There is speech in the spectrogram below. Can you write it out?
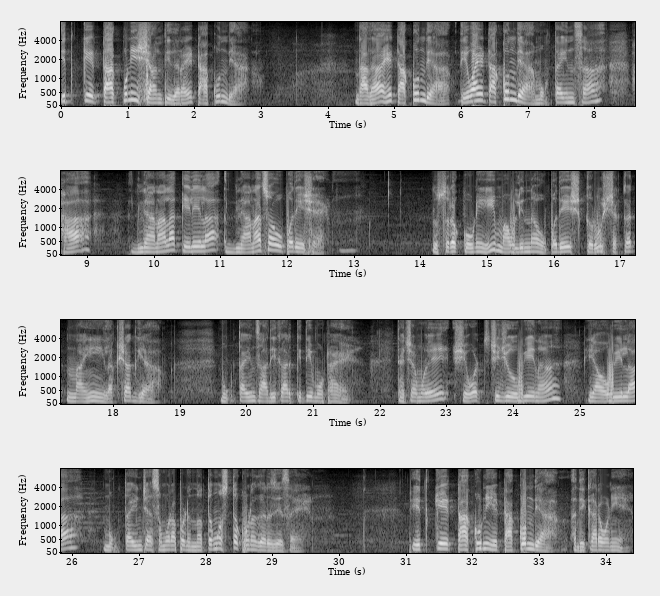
इतके टाकूनही शांती जरा हे टाकून द्या. दादा हे टाकून द्या. देवा हे टाकून द्या. मुक्ताईंचा हा ज्ञानाला केलेला ज्ञानाचा उपदेश आहे. दुसरं कोणीही माऊलींना उपदेश करू शकत नाही. लक्षात घ्या. मुक्ताईंचा अधिकार किती मोठा आहे. त्याच्यामुळे शेवटची जी ओवी आहे ना या ओवीला मुक्ताईंच्या समोर आपण नतमस्तक होणं गरजेचं आहे. इतके टाकून ये टाकून द्या. अधिकारवाणी आहे.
